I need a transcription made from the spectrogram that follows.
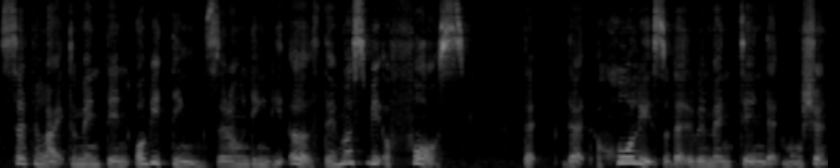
satellite to maintain orbiting surrounding the Earth, there must be a force that, that hold it so that it will maintain that motion.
